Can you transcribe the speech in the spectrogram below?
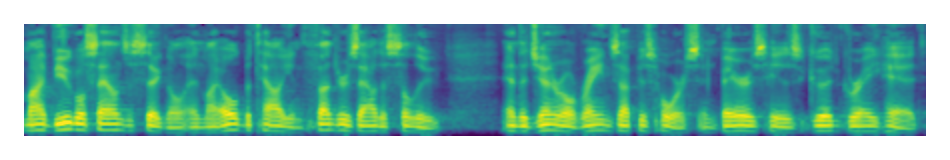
my bugle sounds a signal, and my old battalion thunders out a salute, and the general reins up his horse and bares his good gray head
